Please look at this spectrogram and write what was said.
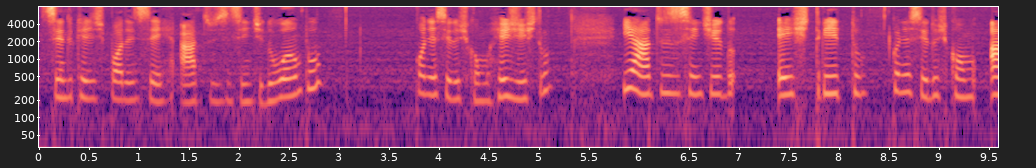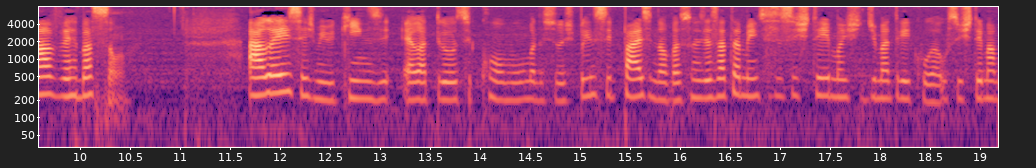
sendo que eles podem ser atos em sentido amplo, conhecidos como registro, e atos em sentido estrito, conhecidos como averbação. A Lei 6.015 ela trouxe como uma das suas principais inovações exatamente esses sistemas de matrícula, o sistema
